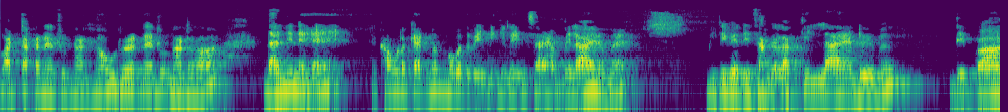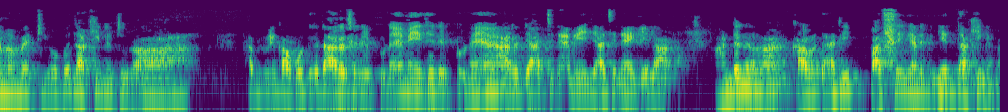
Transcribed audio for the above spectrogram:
වට්ටක නැටුම් නටනවා, උඩරට නැටුම් නටනවා. දන්නේ නැහැ කකුල කැඩුණොත් මොකද වෙන්නේ කියලා. ඒ නිසා හැම වෙලාවෙම මිරි වැඩි සංගලක් ඉල්ලා ඇඬෙමු දෙපා නොමැටි ඔබ දකින්න තුරා. අපි මේ කකුල් දෙකට අර සෙරෙප්පු නැහැ, මේ සෙරෙප්පු නැහැ, අර જાති නැහැ, මේ જાති නැහැ කියලා අඬනවා. කවදා හරි පස්සෙන් යන මිනිහෙක් දකින්නකම්.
